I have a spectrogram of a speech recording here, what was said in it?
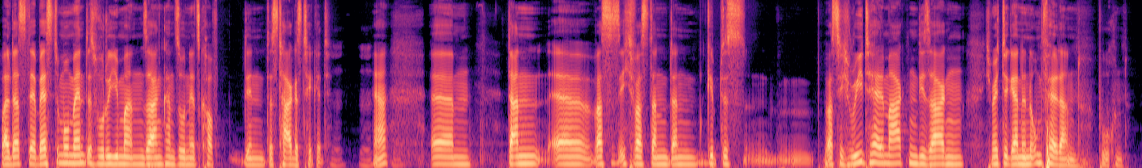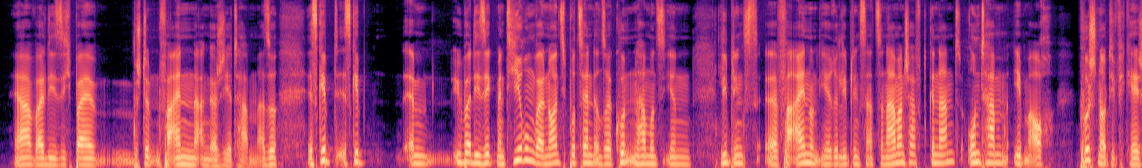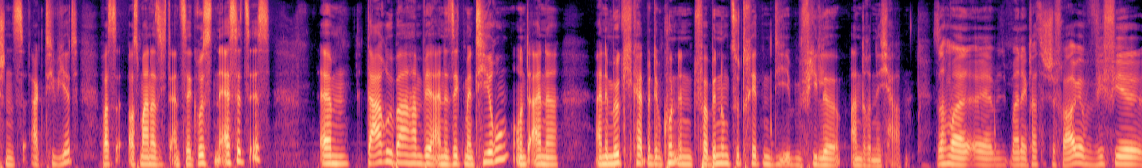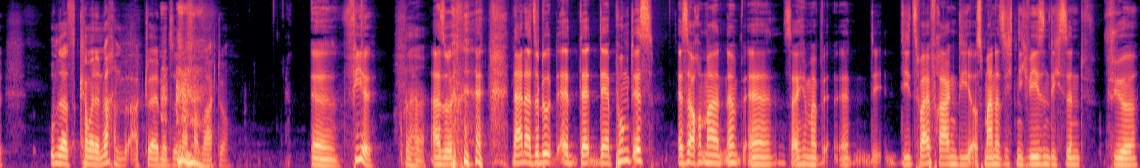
weil das der beste Moment ist, wo du jemanden sagen kannst, so und jetzt kauft den, das Tagesticket. Mhm. mhm. Ja. Ähm, dann, äh, was ist ich, was dann, dann gibt es, was sich Retail-Marken, die sagen, ich möchte gerne in Umfeldern buchen. Ja, weil die sich bei bestimmten Vereinen engagiert haben. Also es gibt, es gibt ähm, über die Segmentierung, weil 90 Prozent unserer Kunden haben uns ihren Lieblingsverein und ihre Lieblingsnationalmannschaft genannt und haben eben auch Push-Notifications aktiviert, was aus meiner Sicht eines der größten Assets ist. Ähm, darüber haben wir eine Segmentierung und eine, eine Möglichkeit, mit dem Kunden in Verbindung zu treten, die eben viele andere nicht haben. Sag mal, äh, meine klassische Frage, wie viel Umsatz kann man denn machen aktuell mit so einer Vermarktung? Äh, viel. also, nein, also du, äh, der, der Punkt ist, ist auch immer, ne, äh, sage ich immer, äh, die, die zwei Fragen, die aus meiner Sicht nicht wesentlich sind für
